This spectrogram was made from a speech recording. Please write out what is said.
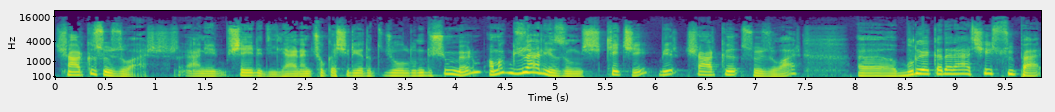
şarkı sözü var. Yani şey de değil yani çok aşırı yaratıcı olduğunu düşünmüyorum ama güzel yazılmış keçi bir şarkı sözü var. Ee, buraya kadar her şey süper.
